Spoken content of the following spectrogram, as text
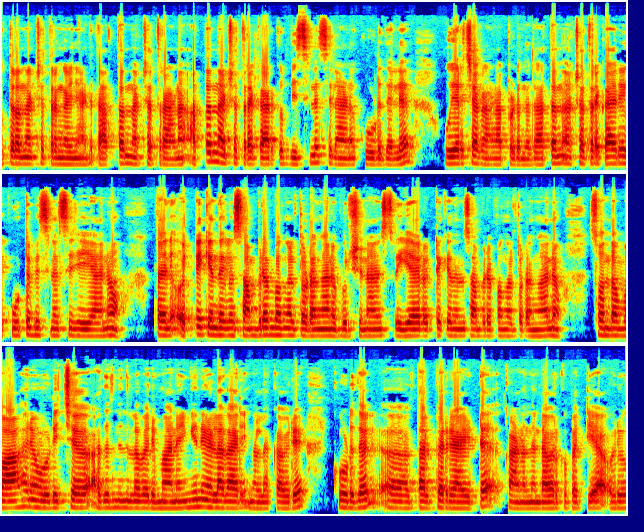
ഉത്തര നക്ഷത്രം കഴിഞ്ഞാൽ അടുത്ത അത്തം നക്ഷത്രമാണ് അത്തം നക്ഷത്രക്കാർക്ക് ബിസിനസ്സിലാണ് കൂടുതൽ ഉയർച്ച കാണപ്പെടുന്നത്. അത്തം നക്ഷത്രക്കാർ കൂട്ട് ബിസിനസ് ചെയ്യാനോ ഒറ്റയ്ക്ക് എന്തെങ്കിലും സംരംഭങ്ങൾ തുടങ്ങാനോ പുരുഷനായാലും സ്ത്രീയായാലും ഒറ്റയ്ക്ക് നിന്ന് സംരംഭങ്ങൾ തുടങ്ങാനോ സ്വന്തം വാഹനം ഓടിച്ച് അതിൽ നിന്നുള്ള വരുമാനം ഇങ്ങനെയുള്ള കാര്യങ്ങളിലൊക്കെ അവർ കൂടുതൽ തൽപരരായിട്ട് കാണുന്നുണ്ട്. അവർക്ക് പറ്റിയ ഒരു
